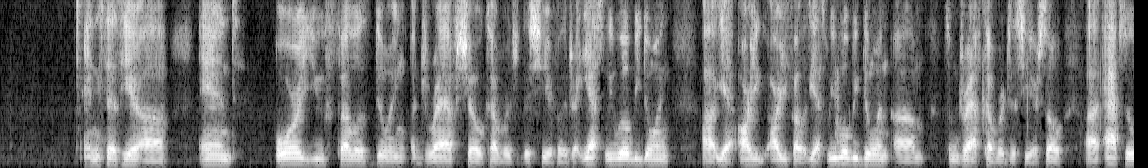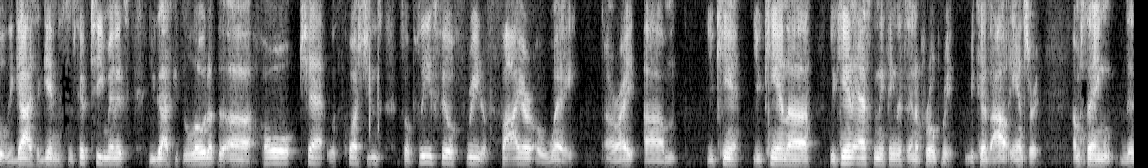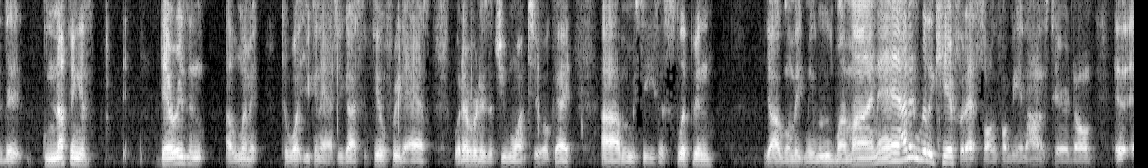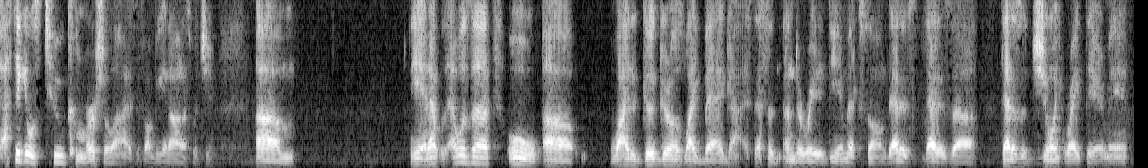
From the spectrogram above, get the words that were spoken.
And he says here, uh, and or you fellas doing a draft show coverage this year for the draft? Yes, we will be doing. Uh, yeah, are you are you fellas? Yes, we will be doing um, some draft coverage this year. So uh, absolutely, guys. Again, this is 15 minutes. You guys get to load up the uh, whole chat with questions. So please feel free to fire away. All right. Um, you can't you can't uh you can't ask anything that's inappropriate because I'll answer it. I'm saying that, that nothing is there isn't a limit to what you can ask. You guys can feel free to ask whatever it is that you want to. Okay. Um, let me see. He says slipping. Y'all gonna make me lose my mind. Eh, I didn't really care for that song. If I'm being honest, Terry Dome. I think it was too commercialized. If I'm being honest with you. Um, yeah, that that was a uh, oh. Uh, why do good girls like bad guys? That's an underrated DMX song. That is that is uh that is a joint right there, man.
